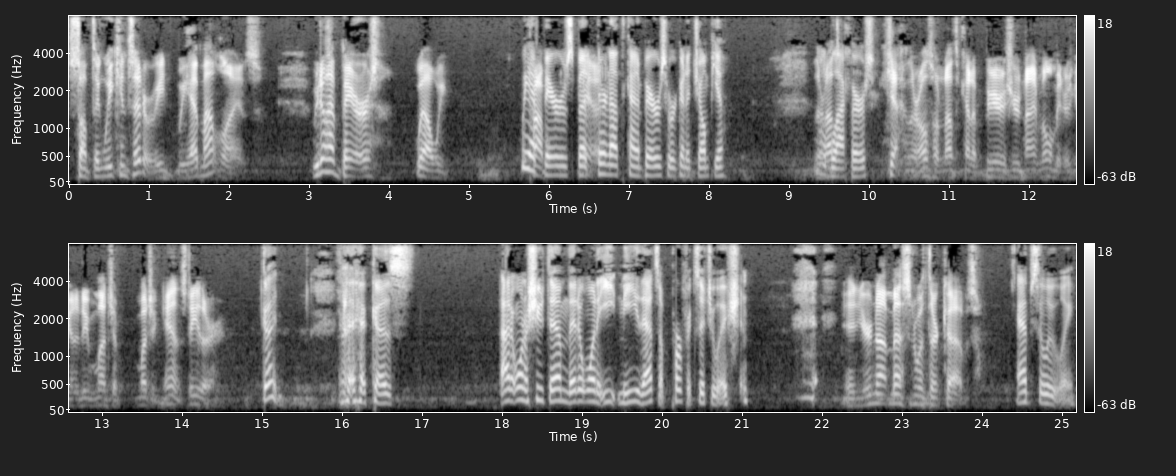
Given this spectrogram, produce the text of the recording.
something we consider. We we have mountain lions. We don't have bears. Well, we We have Prob- bears, but yeah. they're not the kind of bears who are going to jump you. they're Little not black the, bears. Yeah, they're also not the kind of bears your nine millimeter is going to do much much against either. Good. Because I don't want to shoot them. They don't want to eat me. That's a perfect situation. And you're not messing with their cubs. Absolutely.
